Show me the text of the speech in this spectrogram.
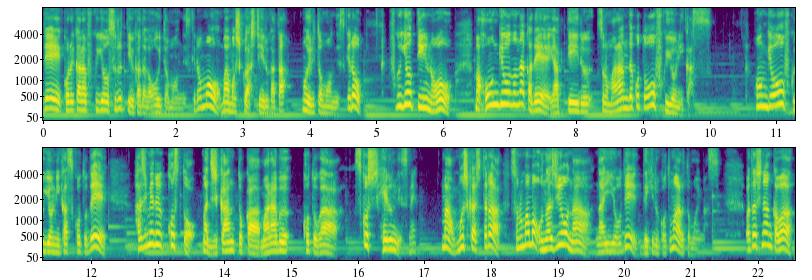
て、これから副業するっていう方が多いと思うんですけども、まあもしくはしている方もいると思うんですけど、副業っていうのを、まあ、本業の中でやっている、その学んだことを副業に生かす。本業を副業に生かすことで、始めるコスト、まあ、時間とか学ぶことが少し減るんですね。まあもしかしたらそのまま同じような内容でできることもあると思います。私なんかは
